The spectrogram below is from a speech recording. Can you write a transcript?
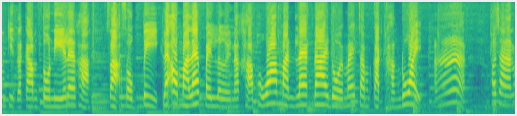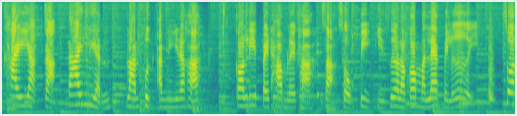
ำกิจกรรมตัวนี้เลยค่ะ สะสมปีกและเอามาแลกไปเลยนะคะ เพราะว่ามันแลกได้โดยไม่จำกัดครั้งด้วยอ่าเพราะฉะนั้นใครอยากจะได้เหรียญลานฝึกอันนี้นะคะ ก็รีบไปทำเลยค่ะ สะสมปีกผีเสื้อแล้วก็มาแลกไปเลย ส่วน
